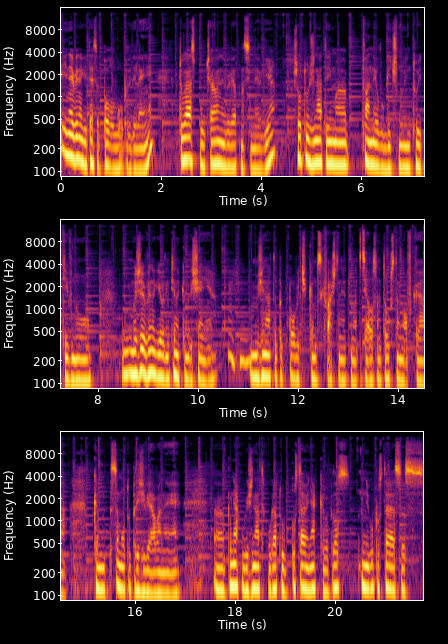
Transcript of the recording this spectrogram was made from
и не винаги те са по-лово определени, тогава се получава невероятна синергия, защото жената има това нелогично, интуитивно. Мъжът винаги е ориентиран към решения. Мгм. Жената пък повече към схващането на цялостната обстановка, към самото преживяване. Понякога жената, когато поставя някакъв въпрос, не го поставя с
